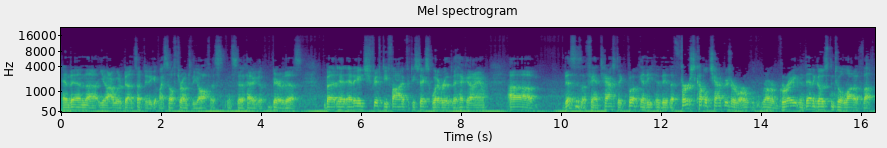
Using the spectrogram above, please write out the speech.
and then uh, you know I would have done something to get myself thrown to the office instead of having to bear this. But at, at age 55, 56, whatever the heck I am, uh, this is a fantastic book, and the the, the first couple chapters are, are, are great, and then it goes into a lot of. Uh,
